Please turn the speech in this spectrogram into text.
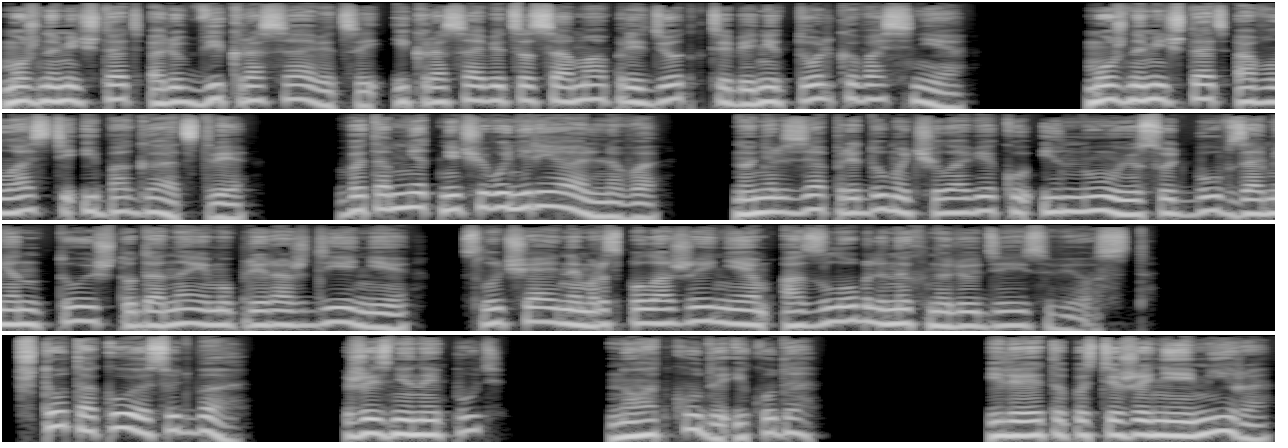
Можно мечтать о любви красавицы, и красавица сама придет к тебе не только во сне. Можно мечтать о власти и богатстве. В этом нет ничего нереального, но нельзя придумать человеку иную судьбу взамен той, что дана ему при рождении, случайным расположением озлобленных на людей звезд. Что такое судьба? Жизненный путь? Но откуда и куда? Или это постижение мира,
